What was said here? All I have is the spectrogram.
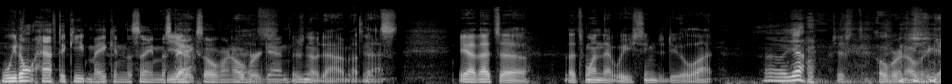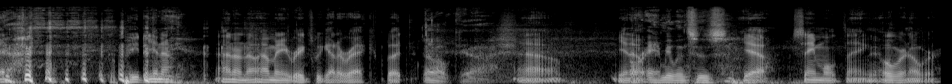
We don't have to keep making the same mistakes over and over again. There's no doubt about that. That's- Yeah, that's a that's one that we seem to do a lot, Uh, yeah, just over and over again. Repeatedly. You know. I don't know how many rigs we got to wreck, but Oh gosh. uh, you know, Or ambulances. yeah, same old thing over and over.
